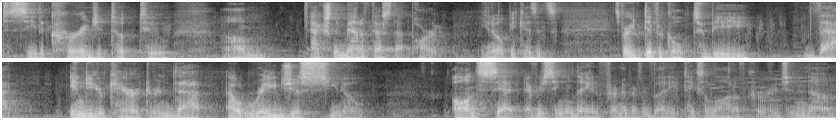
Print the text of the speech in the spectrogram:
to see the courage it took to um, actually manifest that part, you know, because it's, it's very difficult to be that into your character and that outrageous, you know, on set every single day in front of everybody. It takes a lot of courage, and um,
